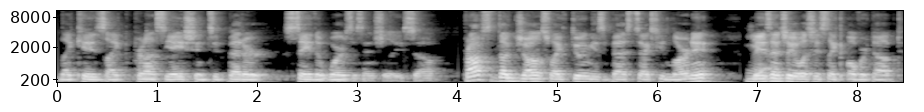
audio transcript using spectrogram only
like his like pronunciation to better say the words essentially. So props to Doug Jones for like doing his best to actually learn it. Yeah. Essentially it was just like overdubbed.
